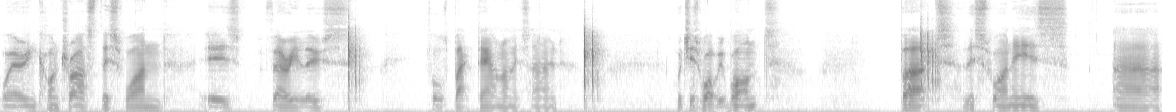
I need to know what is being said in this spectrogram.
Where in contrast this one is very loose falls back down on its own which is what we want. But this one is uh,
